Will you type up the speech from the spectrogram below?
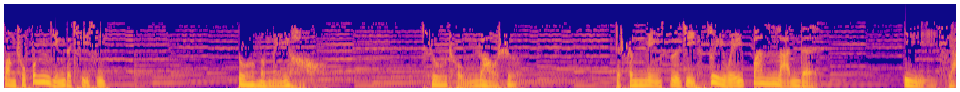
放出丰盈的气息，多么美好！秋虫绕舍，这生命四季最为斑斓的意象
